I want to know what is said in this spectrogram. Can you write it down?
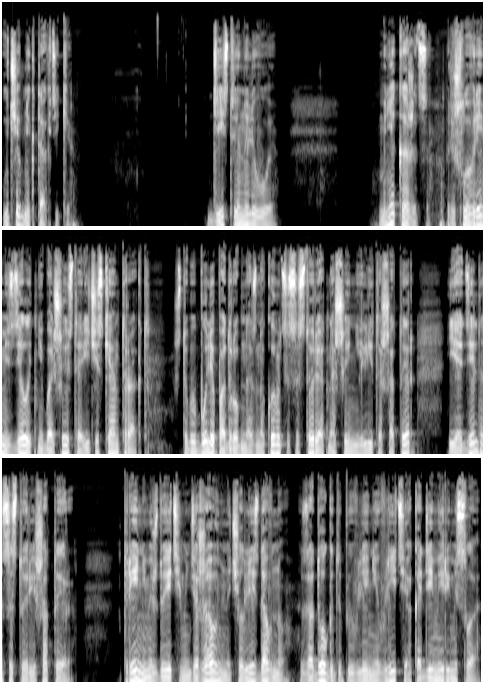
Учебник тактики. Действие нулевое. Мне кажется, пришло время сделать небольшой исторический антракт, чтобы более подробно ознакомиться с историей отношений Лита-Шатер и отдельно с историей Шатера. Трения между этими державами начались давно, задолго до появления в Лите Академии ремесла.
